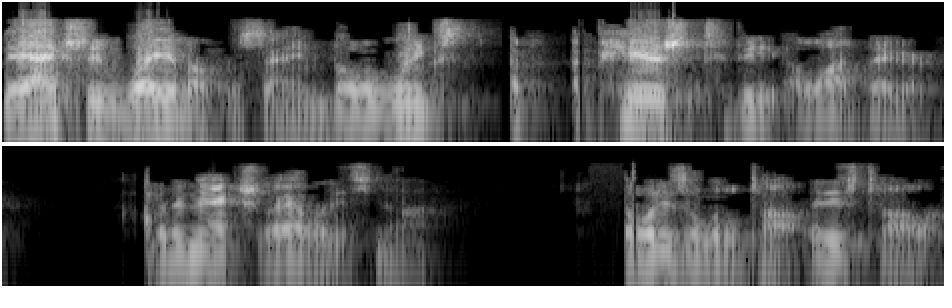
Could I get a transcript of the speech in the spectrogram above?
they actually weigh about the same, though a lynx appears to be a lot bigger, but in actuality it's not. Though it is a little tall, it is taller.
